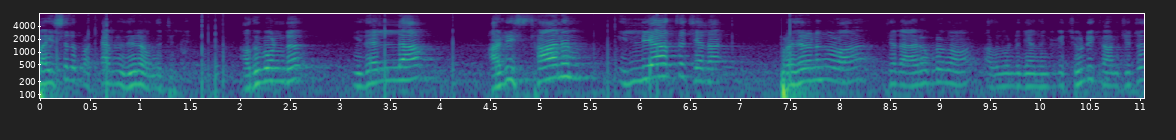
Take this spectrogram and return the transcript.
പൈസയുടെ പ്രഖ്യാപനം ഇതുവരെ വന്നിട്ടില്ല. അതുകൊണ്ട് ഇതെല്ലാം അടിസ്ഥാനം ഇല്ലാത്ത ചില പ്രചരണങ്ങളാണ് ചില ആരോപണങ്ങളാണ്. അതുകൊണ്ട് ഞാൻ നിങ്ങൾക്ക് ചൂണ്ടിക്കാണിച്ചിട്ട്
